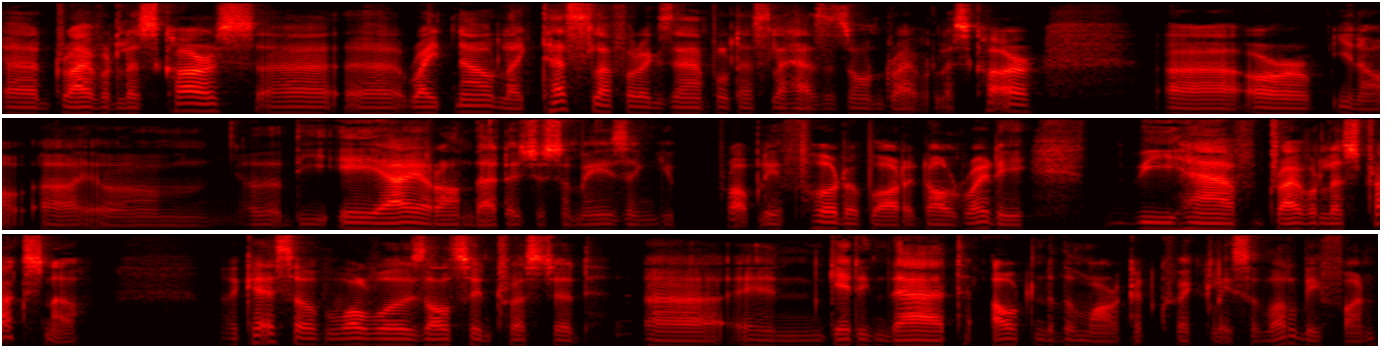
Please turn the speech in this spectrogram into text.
uh, driverless cars uh, uh, right now, like Tesla, for example, Tesla has its own driverless car, uh, or you know, um, the AI around that is just amazing. You probably have heard about it already. We have driverless trucks now. Okay, so Volvo is also interested in getting that out into the market quickly, so that'll be fun.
